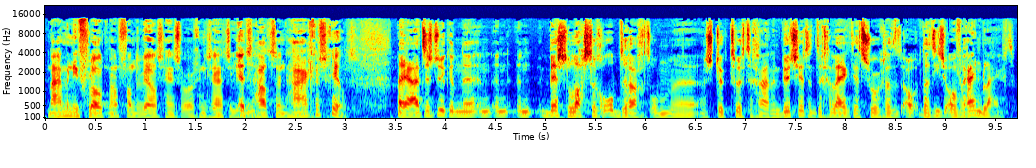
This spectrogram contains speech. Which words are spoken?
Maar meneer Vlootman van de welzijnsorganisatie... het had een haar geschild. Nou ja, het is natuurlijk een, een, een best lastige opdracht om uh, een stuk terug te gaan in budget... en tegelijkertijd zorgen dat, het, dat iets overeind blijft.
